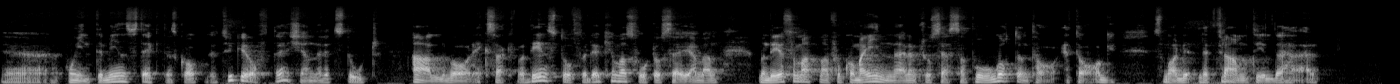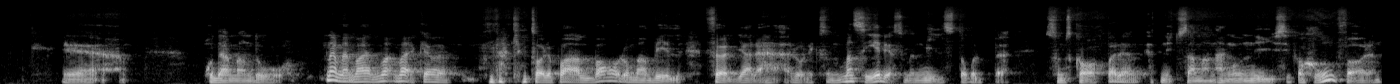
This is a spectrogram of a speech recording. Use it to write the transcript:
Eh, och inte minst äktenskapet. Jag tycker ofta jag känner ett stort allvar, exakt vad det står för, det kan vara svårt att säga, men, men det är som att man får komma in när en process har pågått en tag, ett tag, som har lett fram till det här. Eh, och där man då nej men man, man verkar verkligen ta det på allvar och man vill följa det här. Och liksom, man ser det som en milstolpe som skapar en, ett nytt sammanhang och en ny situation för en.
